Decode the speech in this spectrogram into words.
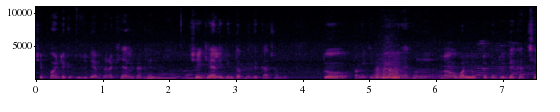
সেই পয়েন্টটা কিন্তু যদি আপনারা খেয়াল রাখেন, সেই খেয়ালে কিন্তু আপনাদের কাজ হবে। তো আমি কিন্তু এখন ওভারলকটা কিন্তু দেখাচ্ছি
